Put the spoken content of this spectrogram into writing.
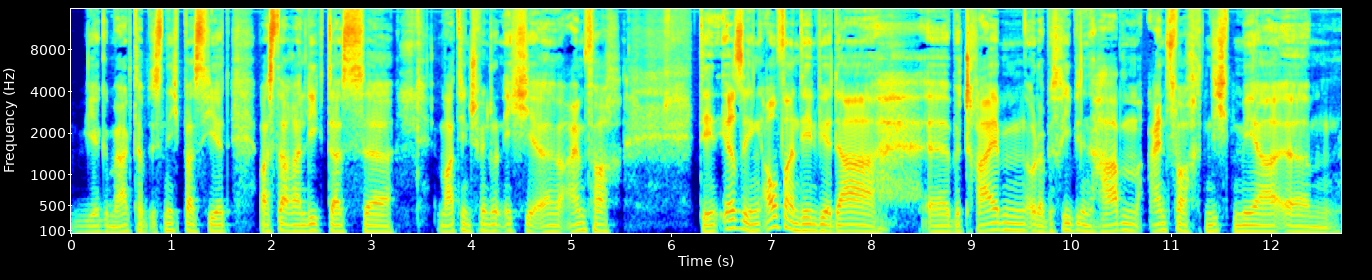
wie ihr gemerkt habt, ist nicht passiert. Was daran liegt, dass äh, Martin Schwind und ich äh, einfach den irrsinnigen Aufwand, den wir da äh, betreiben oder betrieben haben, einfach nicht mehr, ähm,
